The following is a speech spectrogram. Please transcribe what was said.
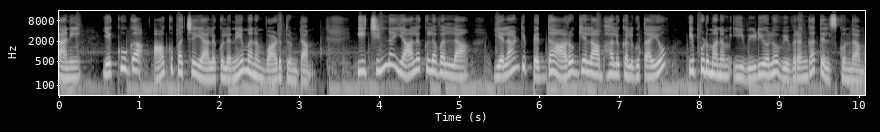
కానీ ఎక్కువగా ఆకుపచ్చ యాలకులనే మనం వాడుతుంటాం. ఈ చిన్న యాలకుల వల్ల ఎలాంటి పెద్ద ఆరోగ్య లాభాలు కలుగుతాయో ఇప్పుడు మనం ఈ వీడియోలో వివరంగా తెలుసుకుందాం.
